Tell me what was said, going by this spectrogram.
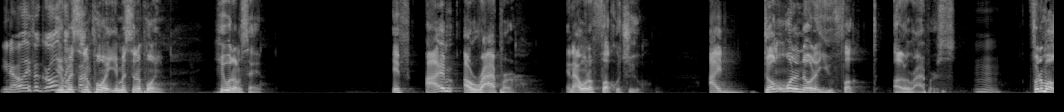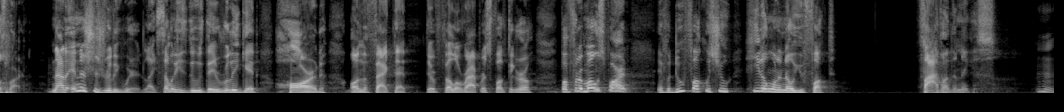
You know, if a girl You're missing a point. You're missing a point. Hear what I'm saying. If I'm a rapper and I want to fuck with you, I don't want to know that you fucked other rappers. Mm-hmm. For the most part. Now the industry's really weird. Like some of these dudes, they really get hard on the fact that their fellow rappers fucked a girl. But for the most part, if a dude fuck with you, he don't want to know you fucked five other niggas. Mm-hmm.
